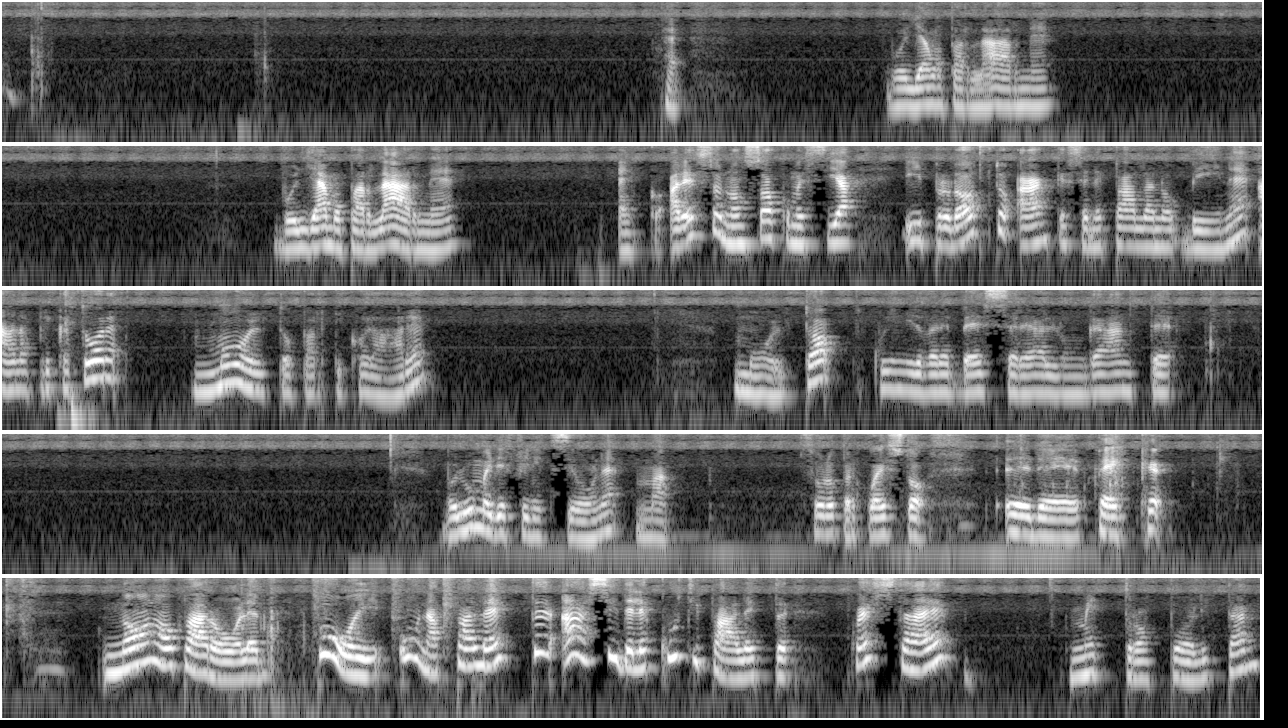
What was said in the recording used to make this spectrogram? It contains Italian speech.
Vogliamo parlarne? Vogliamo parlarne? Ecco, adesso non so come sia il prodotto, anche se ne parlano bene, ha un applicatore molto particolare, molto, quindi dovrebbe essere allungante volume e definizione ma solo per questo ed è PEC non ho parole. Poi una palette ah sì delle cutie palette. Questa è Metropolitan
